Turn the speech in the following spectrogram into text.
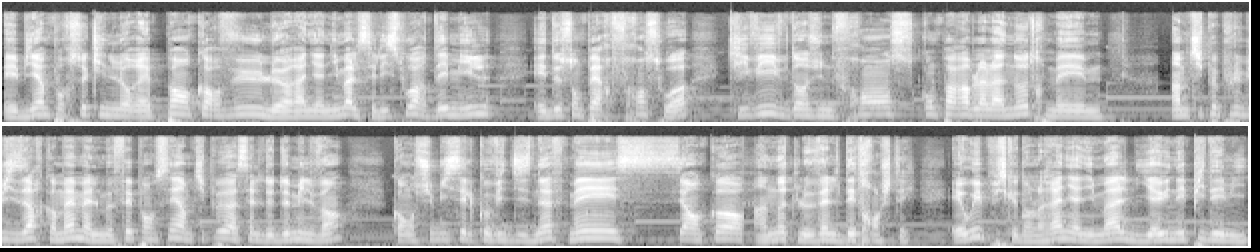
Eh bien, pour ceux qui ne l'auraient pas encore vu, Le règne animal, c'est l'histoire d'Émile et de son père François, qui vivent dans une France comparable à la nôtre, mais un petit peu plus bizarre quand même. Elle me fait penser un petit peu à celle de 2020, quand on subissait le Covid-19, mais c'est encore un autre level d'étrangeté. Et oui, puisque dans Le règne animal, il y a une épidémie.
